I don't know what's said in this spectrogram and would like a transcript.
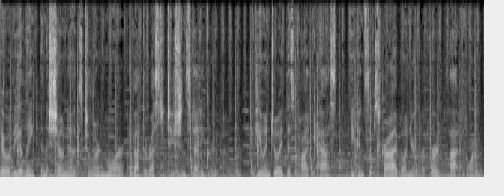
There will be a link in the show notes to learn more about the Restitution Study Group. If you enjoyed this podcast, you can subscribe on your preferred platform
